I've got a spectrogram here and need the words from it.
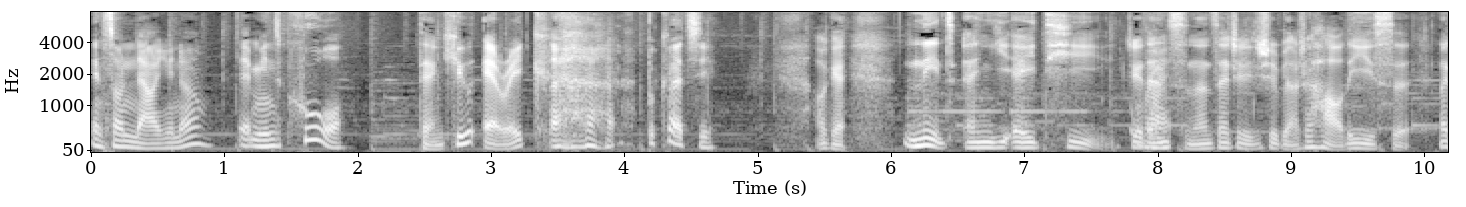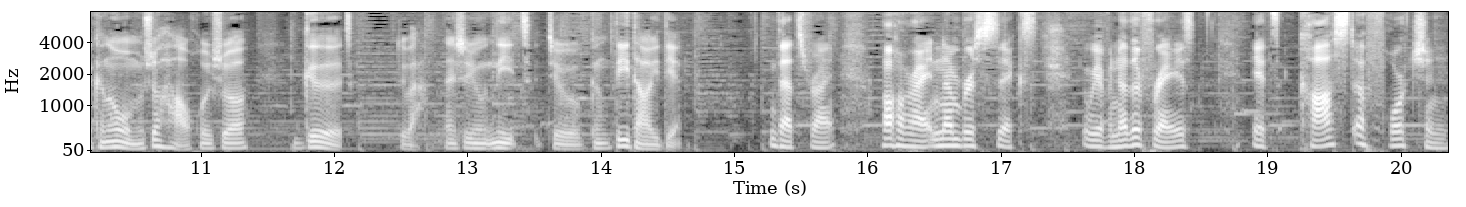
And so now you know. It means cool. Thank you, Eric. 不客气. OK，neat、n e a t 这个单词呢，在这里是表示好的意思。那可能我们说好会说 good，对吧？但是用 neat 就更地道一点。 That's right. All right, number six. We have another phrase. It's cost a fortune.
